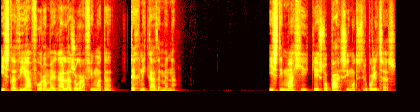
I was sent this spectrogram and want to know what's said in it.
εις τα διάφορα μεγάλα ζωγραφήματα τεχνικά δεμένα. Εις τη μάχη και εις το πάρσιμο της Τριπολιτσάς,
